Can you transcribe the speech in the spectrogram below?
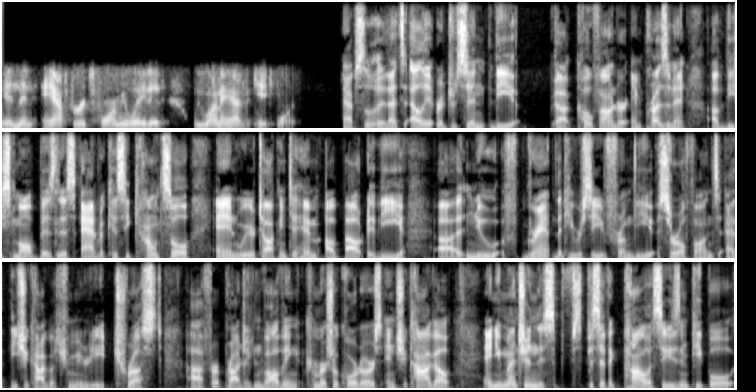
And then after it's formulated, we want to advocate for it. Absolutely. That's Elliot Richardson, the uh, co founder and president of the Small Business Advocacy Council. And we were talking to him about the uh, new f- grant that he received from the Searle Funds at the Chicago Community Trust uh, for a project involving commercial corridors in Chicago. And you mentioned the specific policies and people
